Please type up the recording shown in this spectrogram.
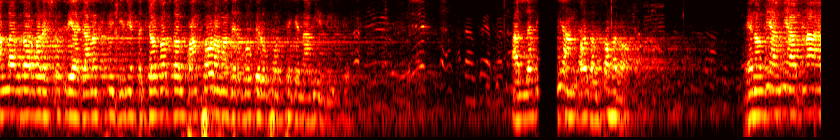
আল্লাহর দরবারে শুক্রিয়া জানাচ্ছি, যিনি একটা জগদ্দল পাথর আমাদের বুকের উপর থেকে নামিয়ে দিয়েছে। আমি আপনার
